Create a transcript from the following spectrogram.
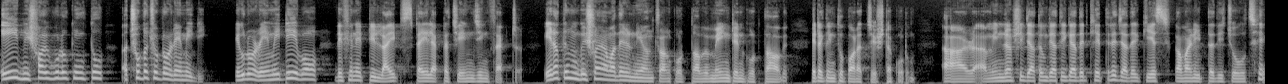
এই বিষয়গুলো কিন্তু ছোট ছোট রেমেডি এগুলো রেমেডি এবং ডেফিনেটলি লাইফস্টাইল একটা চেঞ্জিং ফ্যাক্টর এরকম বিষয় আমাদের নিয়ন্ত্রণ করতে হবে মেনটেন করতে হবে। এটা কিন্তু করার চেষ্টা করুন। আর আহ, মীন রাশি জাতক জাতিকাদের ক্ষেত্রে যাদের কেস কামার ইত্যাদি চলছে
